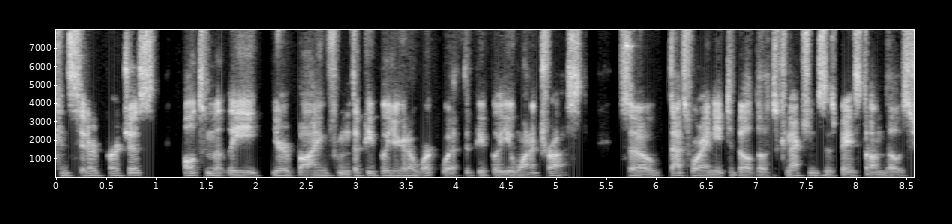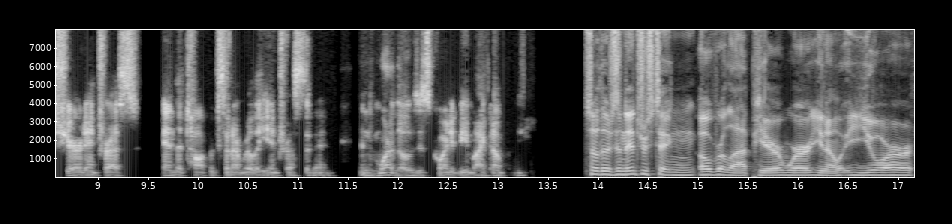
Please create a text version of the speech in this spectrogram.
considered purchase, ultimately you're buying from the people you're going to work with, the people you want to trust. So that's where I need to build those connections is based on those shared interests and the topics that I'm really interested in. And one of those is going to be my company. So there's an interesting overlap here where, you know, you're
